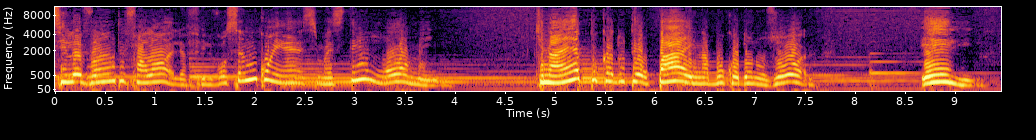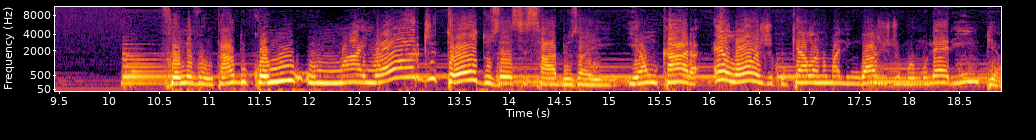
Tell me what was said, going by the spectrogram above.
se levanta e fala: Olha, filho, você não conhece, mas tem um homem que na época do teu pai, Nabucodonosor, ele foi levantado como o maior de todos esses sábios aí. E é um cara, é lógico que ela, numa linguagem de uma mulher ímpia,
